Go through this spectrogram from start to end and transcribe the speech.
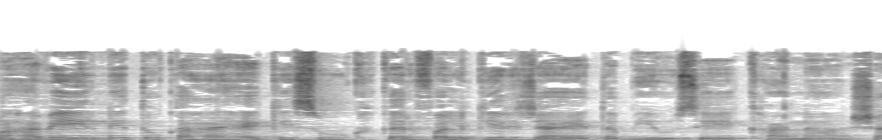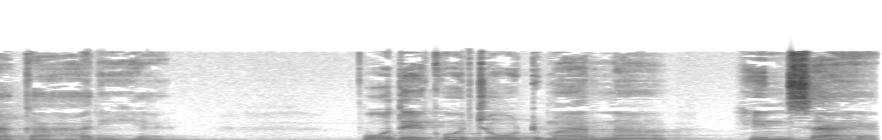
महावीर ने तो कहा है कि सूख कर फल गिर जाए तभी उसे खाना शाकाहारी है। पौधे को चोट मारना हिंसा है।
